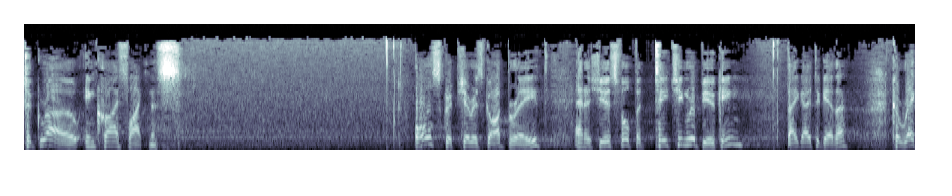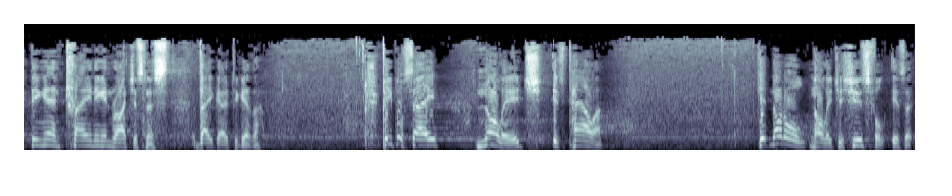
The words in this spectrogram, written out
to grow in Christlikeness. All scripture is God breathed and is useful for teaching, rebuking, they go together, correcting and training in righteousness, they go together. People say knowledge is power. Yet not all knowledge is useful, is it?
